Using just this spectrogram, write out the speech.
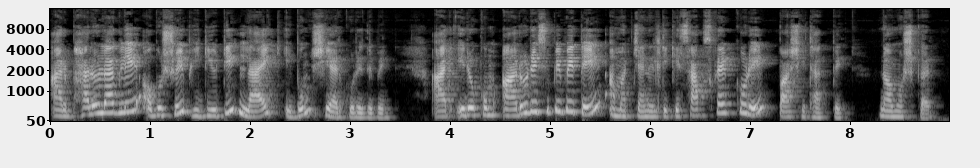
আর ভালো লাগলে অবশ্যই ভিডিওটি লাইক এবং শেয়ার করে দেবেন। আর এরকম আরও রেসিপি পেতে আমার চ্যানেলটিকে সাবস্ক্রাইব করে পাশে থাকবেন। নমস্কার।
